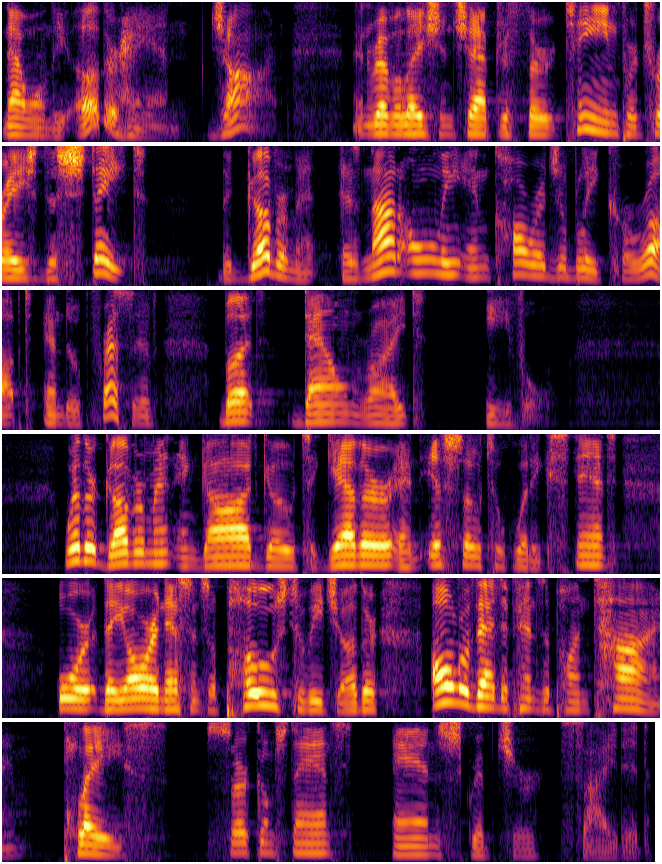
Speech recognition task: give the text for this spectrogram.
Now, on the other hand, John in Revelation chapter 13 portrays the state, the government, as not only incorrigibly corrupt and oppressive, but downright evil whether government and God go together, and if so, to what extent, or they are in essence opposed to each other, all of that depends upon time, place, circumstance, and scripture cited.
